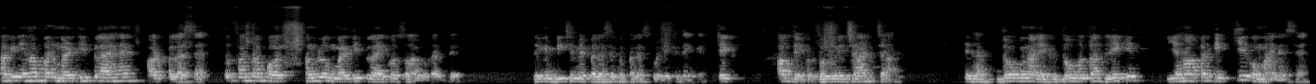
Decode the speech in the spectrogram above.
अगर यहाँ पर मल्टीप्लाई है और प्लस है। तो फ़र्स्ट ऑफ़ ऑल हम लोग मल्टीप्लाई को सॉल्व करते लेकिन बीच में प्लस है तो प्लस को लिख देंगे। ठीक? अब देखो, दो दूनी चार चार। इधर, दो गुना एक, दो होता, लेकिन यहाँ पर इक्की को माइनस है।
